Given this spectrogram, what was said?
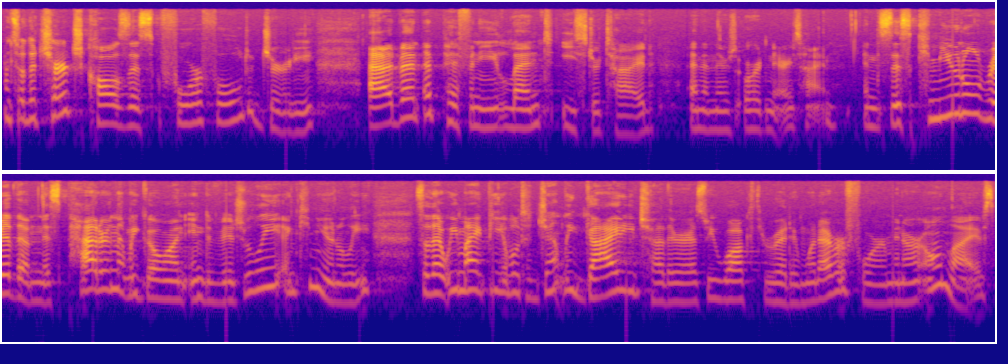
And so the church calls this fourfold journey Advent, Epiphany, Lent, Eastertide, and then there's ordinary time. And it's this communal rhythm, this pattern that we go on individually and communally, so that we might be able to gently guide each other as we walk through it in whatever form in our own lives.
